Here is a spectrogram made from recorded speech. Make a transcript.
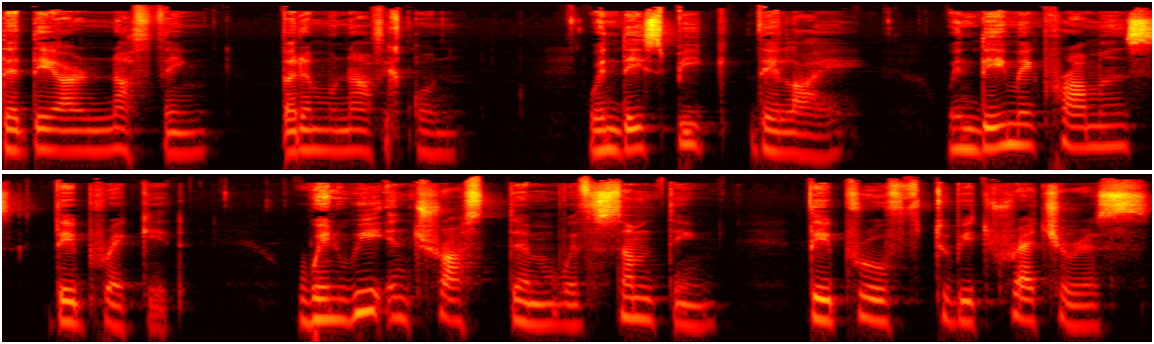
that they are nothing but a munafiqun. When they speak, they lie. When they make promise, they break it. When we entrust them with something, they prove to be treacherous,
